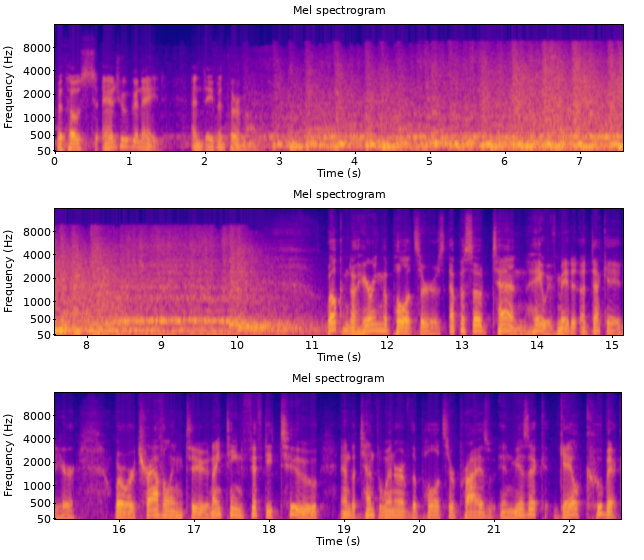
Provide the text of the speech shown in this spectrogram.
with hosts Andrew Granade and David Thurmaier. Welcome to Hearing the Pulitzers, episode 10. Hey, we've made it a decade here, where we're traveling to 1952 and the 10th winner of the Pulitzer Prize in Music, Gail Kubik,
